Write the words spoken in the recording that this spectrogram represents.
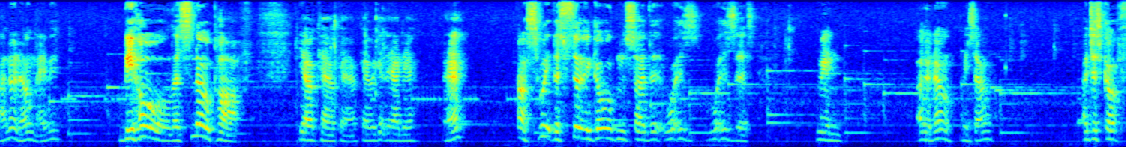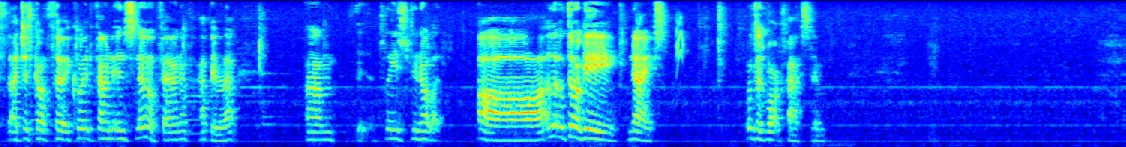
I don't know, maybe. Behold, a snow path. Yeah, okay, okay, okay, we get the idea. Eh? Oh, sweet, there's 30 gold inside the... What is... What is this? I mean, I don't know, Miso. I just got I just got 30 quid, found it in snow. Fair enough, happy with that. Um, please do not let... Aww, a little doggy. Nice. We'll just walk past him.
